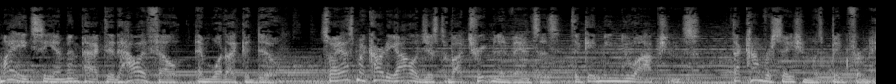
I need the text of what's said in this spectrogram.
My HCM impacted how I felt and what I could do. So I asked my cardiologist about treatment advances that gave me new options. That conversation was big for me.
